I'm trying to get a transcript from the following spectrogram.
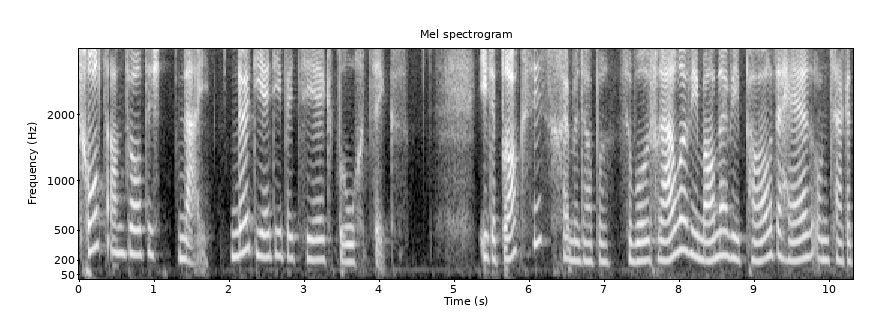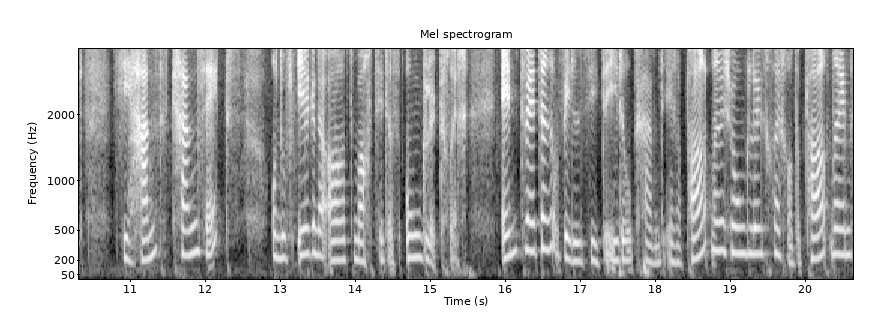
Die Kurzantwort ist nein. Nicht jede Beziehung braucht Sex. In der Praxis kommen aber sowohl Frauen wie Männer wie Paare daher und sagen, sie haben keinen Sex und auf irgendeine Art macht sie das unglücklich. Entweder weil sie den Eindruck haben, ihr Partner ist unglücklich oder Partnerin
